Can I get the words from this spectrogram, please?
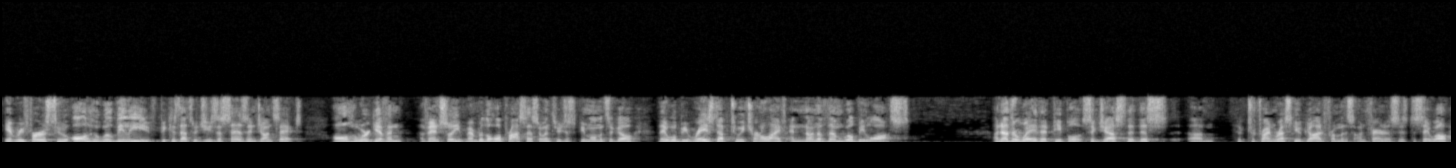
It refers to all who will believe because that's what Jesus says in John 6. All who are given, eventually, remember the whole process I went through just a few moments ago? They will be raised up to eternal life and none of them will be lost. Another way that people suggest that this, um, to, to, try and rescue God from this unfairness is to say, well,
